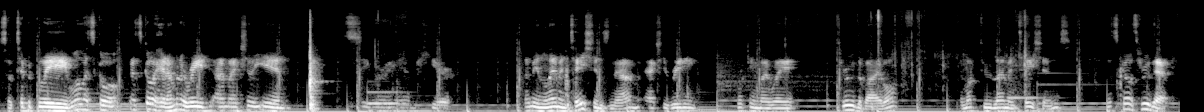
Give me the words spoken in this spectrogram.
so typically, well, let's go. Let's go ahead. I'm going to read. I'm actually in. See where I am here. I'm in Lamentations now. I'm actually reading, working my way through the Bible. I'm up to Lamentations. Let's go through that.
